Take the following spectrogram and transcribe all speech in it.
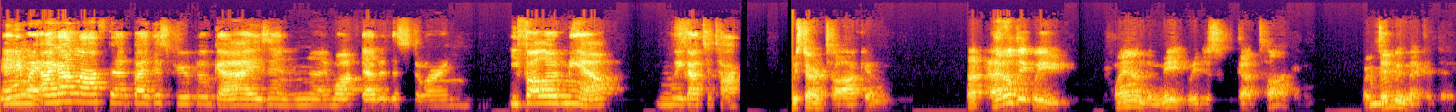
Anyway, I got laughed at by this group of guys, and I walked out of the store, and he followed me out, and we got to talk. We started talking. I, I don't think we planned to meet. We just got talking. Or Mhm. did we make a date?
